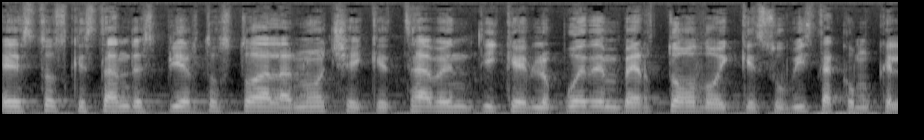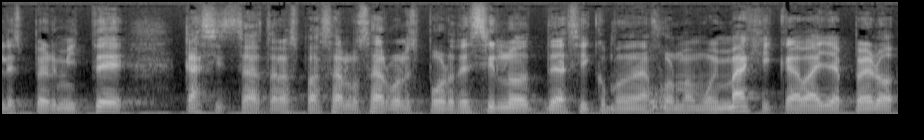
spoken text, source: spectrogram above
estos que están despiertos toda la noche y que saben y que lo pueden ver todo y que su vista como que les permite casi traspasar los árboles, por decirlo de así como de una forma muy mágica, vaya. Pero,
